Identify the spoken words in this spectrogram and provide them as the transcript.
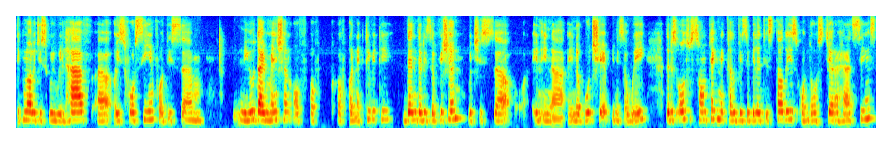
technologies we will have uh, is foreseen for this um, new dimension of, of, of connectivity then there is a vision, which is uh, in, in, a, in a good shape in its way. There is also some technical visibility studies on those terahertz things.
